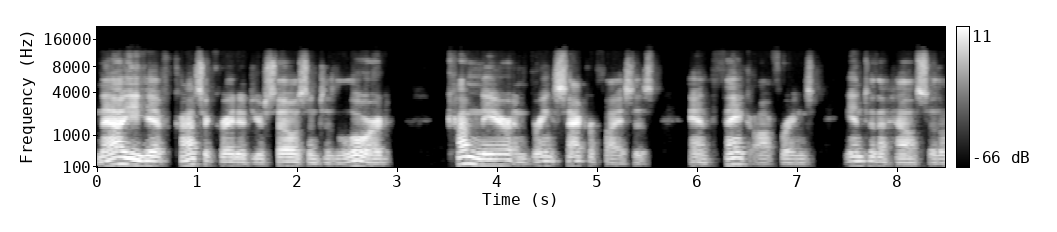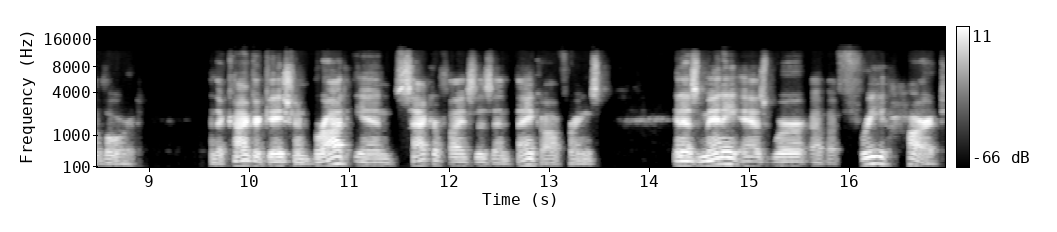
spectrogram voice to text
Now ye have consecrated yourselves unto the Lord. Come near and bring sacrifices and thank offerings into the house of the Lord. And the congregation brought in sacrifices and thank offerings, and as many as were of a free heart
